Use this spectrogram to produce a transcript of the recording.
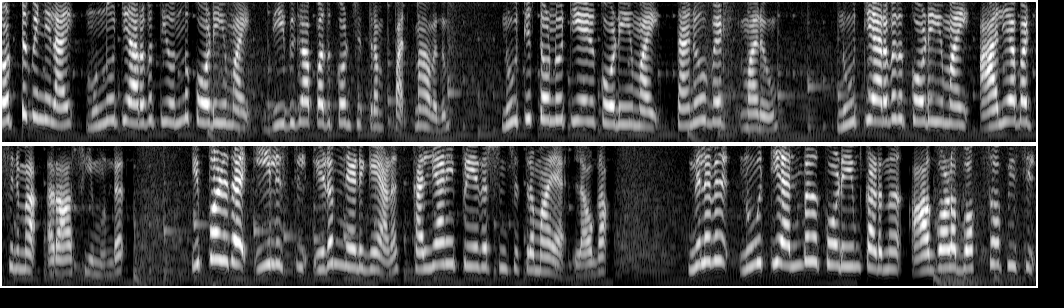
തൊട്ടു പിന്നിലായി മുന്നൂറ്റി അറുപത്തിയൊന്ന് കോടിയുമായി ദീപിക പതുക്കോൺ ചിത്രം പത്മാവതും നൂറ്റി തൊണ്ണൂറ്റിയേഴ് കോടിയുമായി തനു വെഡ്സ് മനുവും നൂറ്റി അറുപത് കോടിയുമായി ആലിയ ഭട്ട് സിനിമ റാസിയുമുണ്ട്. ഇപ്പോഴത്തെ ഈ ലിസ്റ്റിൽ ഇടം നേടുകയാണ് കല്യാണി പ്രിയദർശൻ ചിത്രമായ ലോക. നിലവിൽ നൂറ്റി അൻപത് കോടിയും കടന്ന് ആഗോള ബോക്സ് ഓഫീസിൽ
